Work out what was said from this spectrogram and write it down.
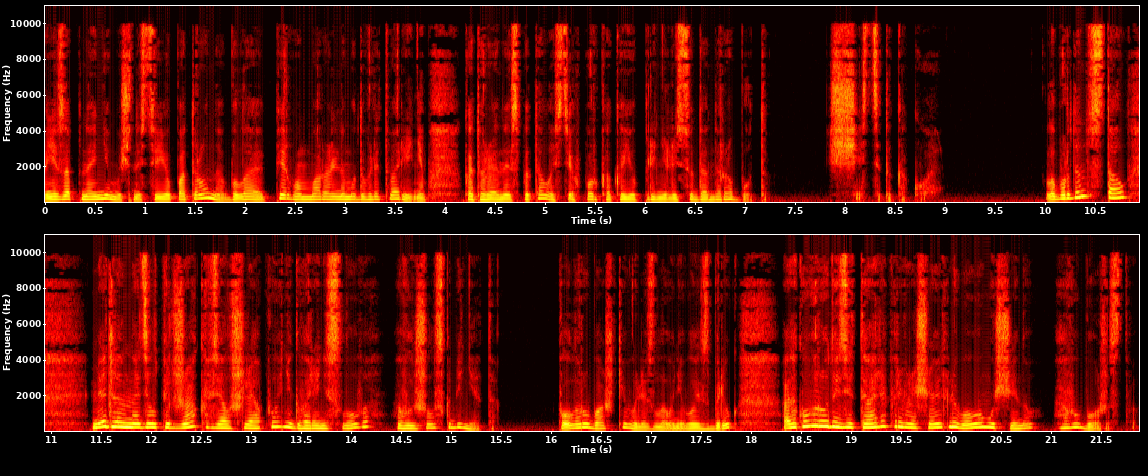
Внезапная немощность ее патрона была первым моральным удовлетворением, которое она испытала с тех пор, как ее приняли сюда на работу. Счастье-то какое! Лабурден встал, медленно надел пиджак, взял шляпу и, не говоря ни слова, вышел из кабинета. Пола рубашки вылезла у него из брюк, а такого рода детали превращают любого мужчину в убожество.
